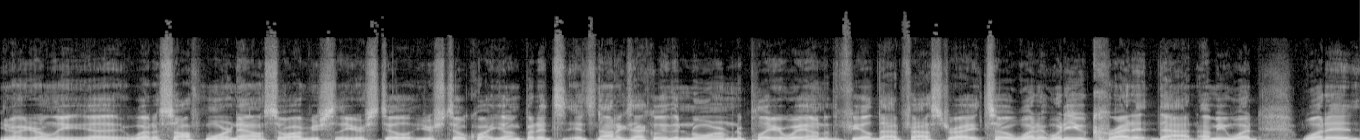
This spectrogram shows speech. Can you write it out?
you know, you're only uh, what a sophomore now, so obviously you're still you're still quite young. But it's it's not exactly the norm to play your way onto the field that fast, right? So what what do you credit that? I mean, what what it,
